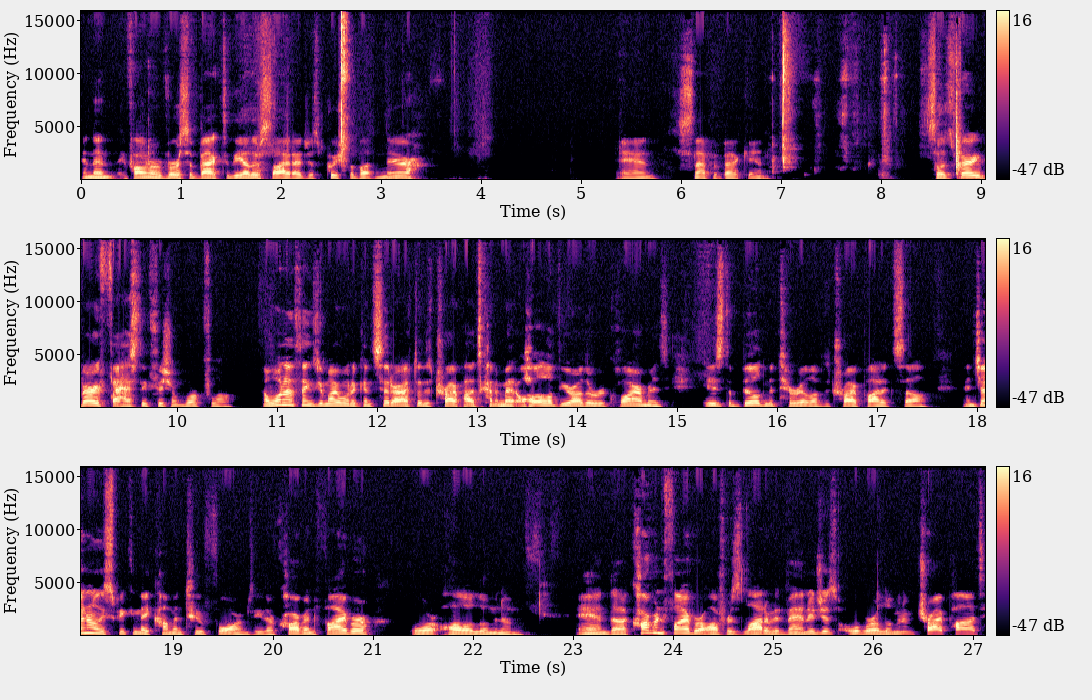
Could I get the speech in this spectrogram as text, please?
And then if I want to reverse it back to the other side, I just push the button there and snap it back in. So it's very, very fast, efficient workflow. Now, one of the things you might want to consider after the tripod's kind of met all of your other requirements is the build material of the tripod itself. And generally speaking, they come in two forms, either carbon fiber or all aluminum. And uh, carbon fiber offers a lot of advantages over aluminum tripods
